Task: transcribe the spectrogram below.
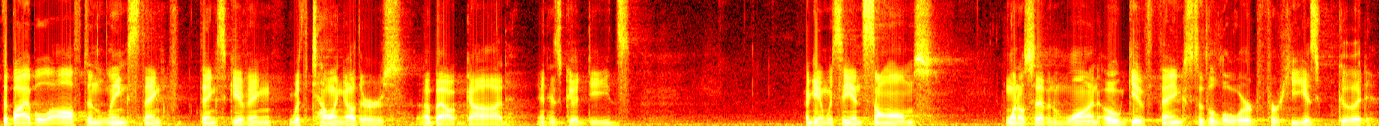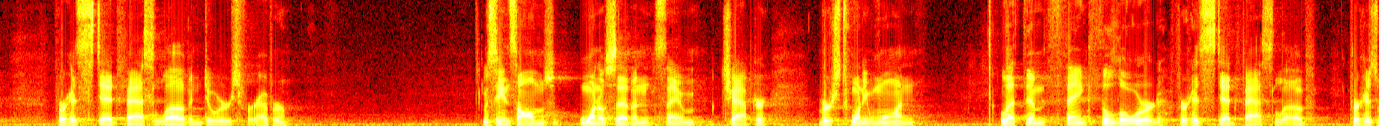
The Bible often links thank- thanksgiving with telling others about God and his good deeds. Again, we see in Psalms 107:1, "Oh give thanks to the Lord for he is good, for his steadfast love endures forever." We see in Psalms 107, same chapter, verse 21, "Let them thank the Lord for his steadfast love, for his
